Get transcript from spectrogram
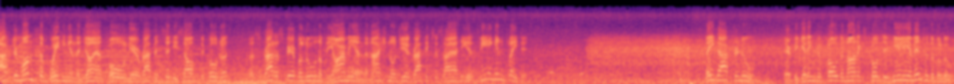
After months of waiting in the giant bowl near Rapid City, South Dakota, the stratosphere balloon of the Army and the National Geographic Society is being inflated. Late afternoon, They're beginning to flow the non-explosive helium into the balloon.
